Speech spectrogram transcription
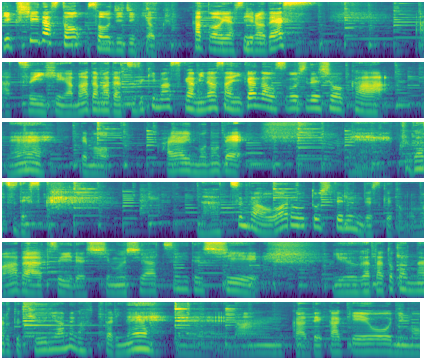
ピクシーダスト掃除実局加藤康弘です。暑い日がまだまだ続きますが皆さんいかがお過ごしでしょうか？ねでも早いもので、えー9月ですか。夏が終わろうとしてるんですけどもまだ暑いですし蒸し暑いですし夕方とかになると急に雨が降ったりね、えーなんか出かけようにも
